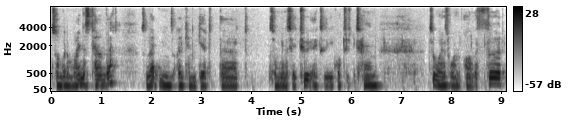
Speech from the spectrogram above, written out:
so I'm going to minus tan that. So that means I can get that so I'm going to say 2x is equal to tan. So minus 1 of a third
